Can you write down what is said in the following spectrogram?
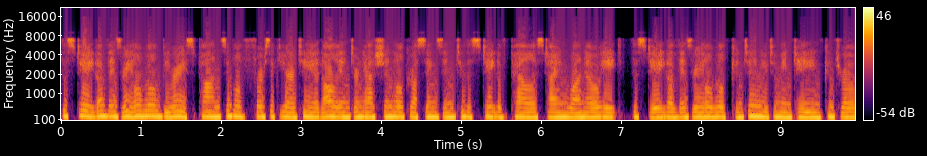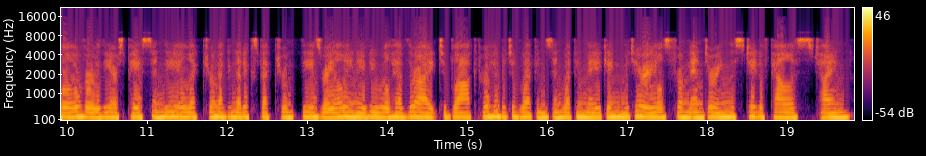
The State of Israel will be responsible for security at all international crossings into the State of Palestine 108. The State of Israel will continue to maintain control over the airspace and the electromagnetic spectrum. The Israeli Navy will have the right to block prohibited weapons and weapon making materials from entering the State of Palestine.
